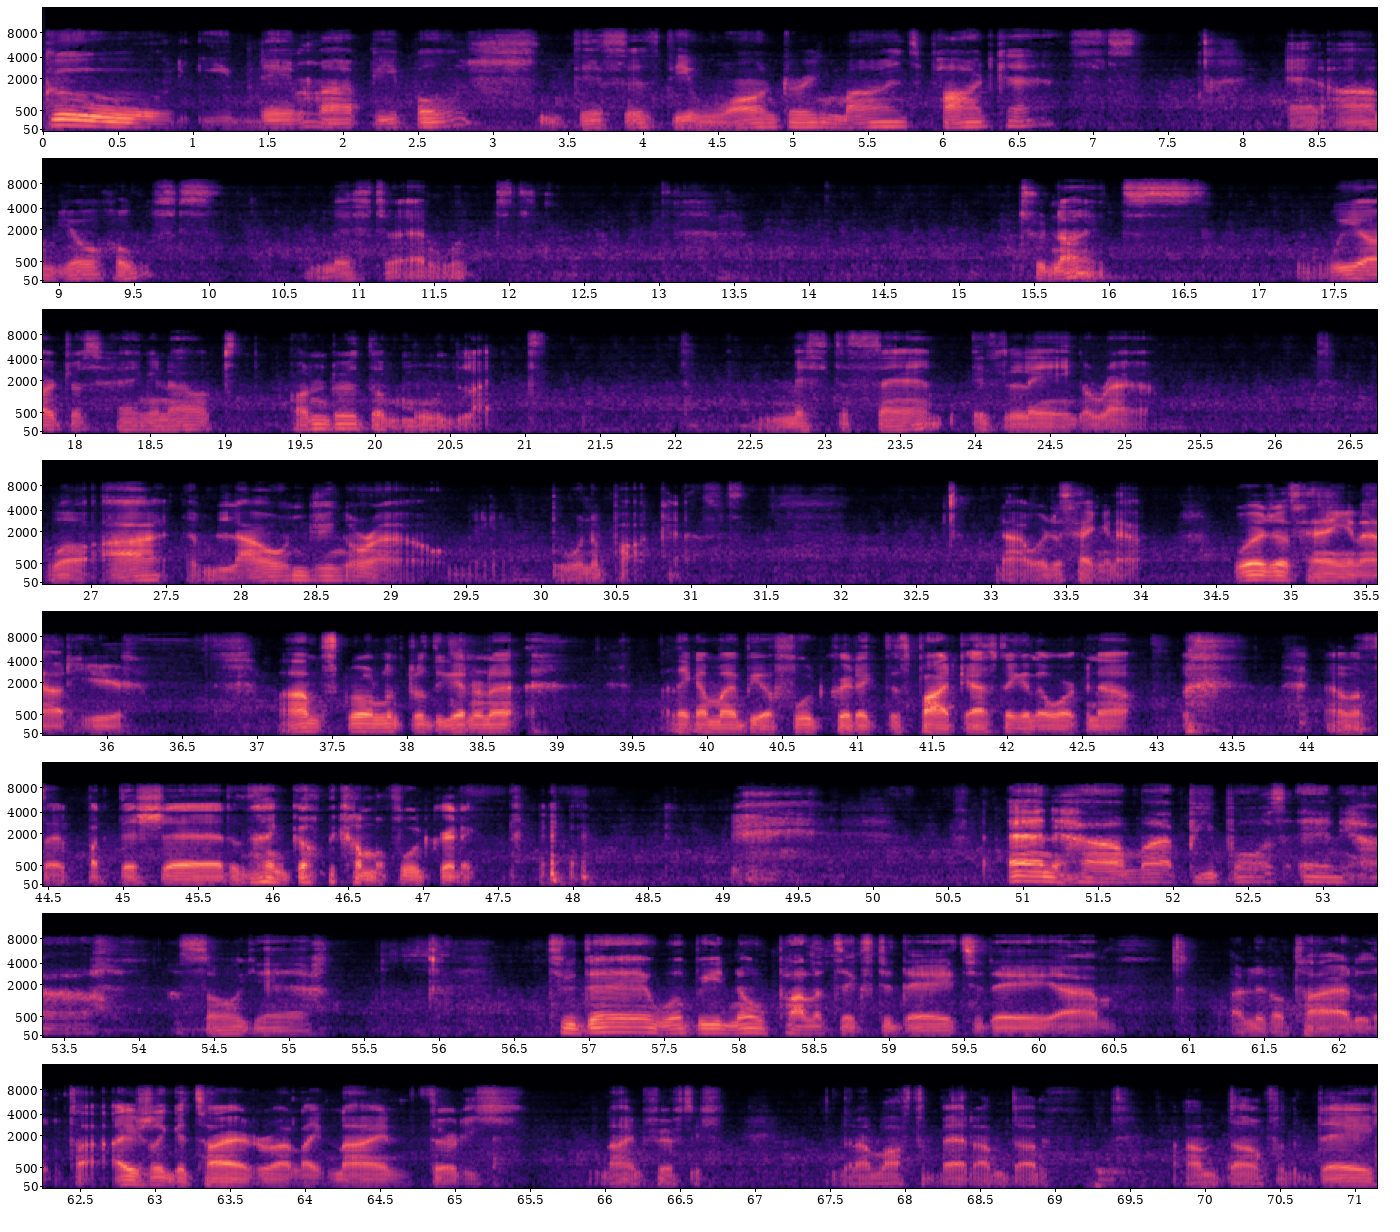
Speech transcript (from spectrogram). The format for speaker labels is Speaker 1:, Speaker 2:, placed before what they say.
Speaker 1: Good evening, my peoples. This is the Wandering Minds podcast, and I'm your host, Mr. Edwards. Tonight, we are just hanging out under the moonlight. Mr. Sam is laying around while I am lounging around doing a podcast. Now we're just hanging out. We're just hanging out here. I'm scrolling through the internet. I think I might be a food critic. This podcast thing isn't working out. I'm gonna say fuck this shit and then go become a food critic. anyhow, my peoples, anyhow. So yeah. Today will be no politics today. Today, um, a little tired, a little tired. I usually get tired around like 9.30, 9.50. Then I'm off to bed. I'm done. I'm done for the day.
